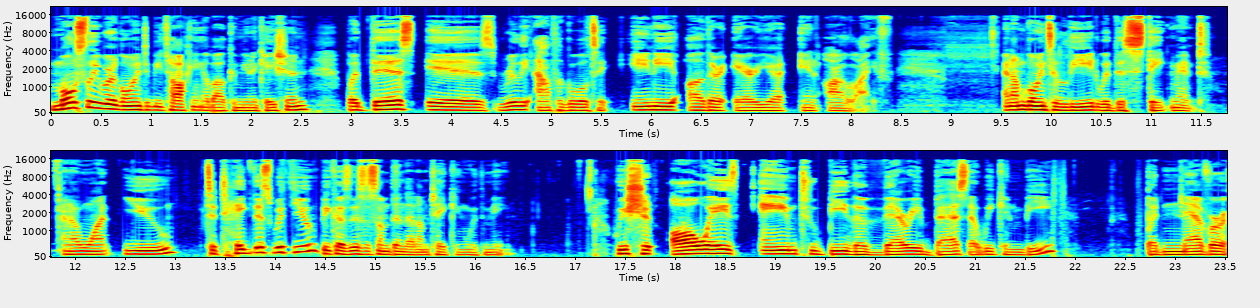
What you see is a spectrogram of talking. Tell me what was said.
Mostly, we're going to be talking about communication, but this is really applicable to any other area in our life. And I'm going to lead with this statement, and I want you to take this with you because this is something that I'm taking with me. We should always aim to be the very best that we can be, but never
